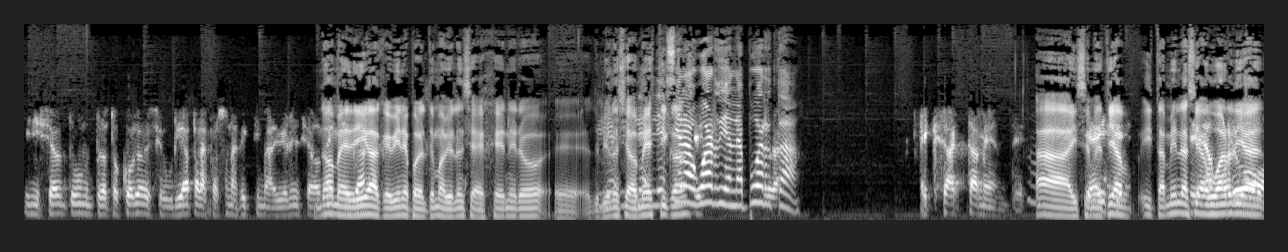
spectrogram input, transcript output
iniciaron todo un protocolo de seguridad para las personas víctimas de violencia No doméstica. me diga que viene por el tema de violencia de género, eh, de Le- violencia le- Le, doméstica. hacía la guardia en la puerta. Exactamente. Ah, y se Y metía se- y también le hacía enamoró- guardia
